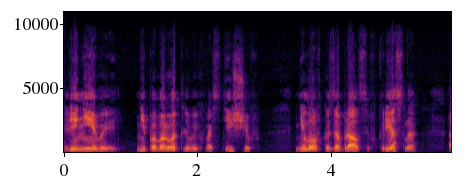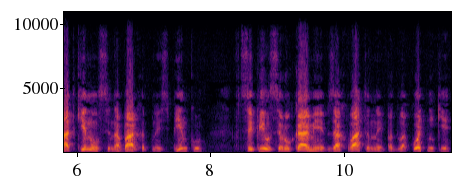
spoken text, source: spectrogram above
Ленивый, неповоротливый Хвостищев неловко забрался в кресло, откинулся на бархатную спинку, вцепился руками в захватанные подлокотники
